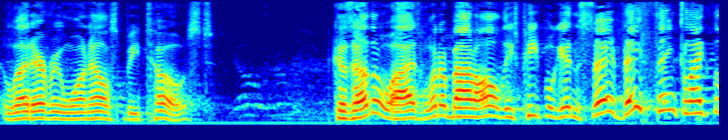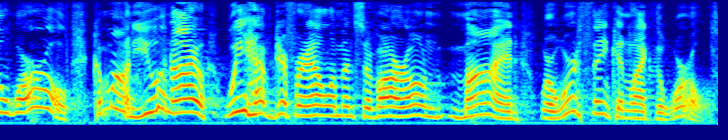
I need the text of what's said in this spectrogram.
let everyone else be toast. Because otherwise, what about all these people getting saved? They think like the world. Come on, you and I, we have different elements of our own mind where we're thinking like the world.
